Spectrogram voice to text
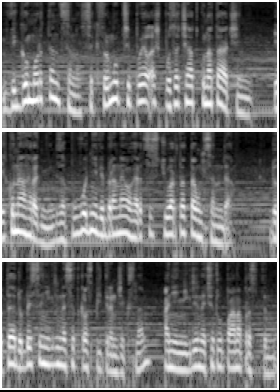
Viggo Mortensen se k filmu připojil až po začátku natáčení, jako náhradník za původně vybraného herce Stuarta Townsenda. Do té doby se nikdy nesetkal s Peterem Jacksonem, ani nikdy nečetl Pána prstenů.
